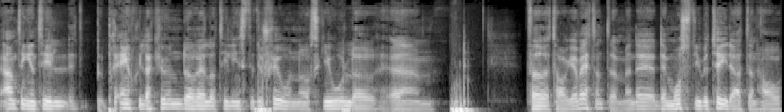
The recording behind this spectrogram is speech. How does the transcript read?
antingen till enskilda kunder eller till institutioner, skolor, eh, företag, jag vet inte. Men det, det, måste ju betyda att den, har,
